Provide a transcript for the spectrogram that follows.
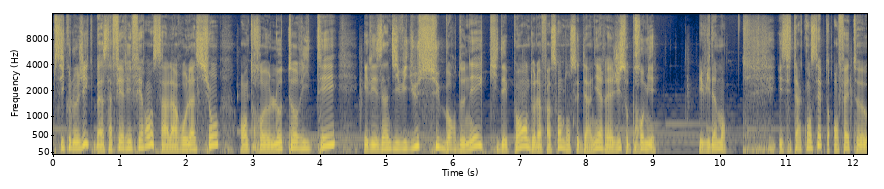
psychologique, bah, ça fait référence à la relation entre l'autorité et les individus subordonnés qui dépendent de la façon dont ces derniers réagissent au premier, évidemment. Et c'est un concept en fait euh,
